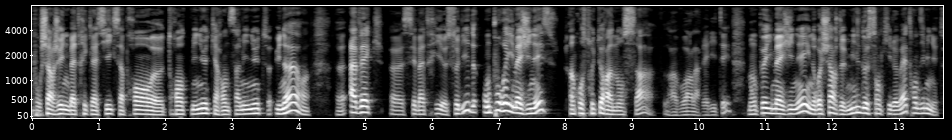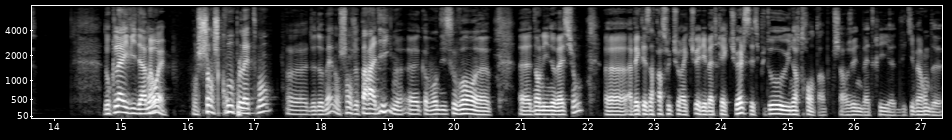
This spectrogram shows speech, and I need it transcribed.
pour charger une batterie classique, ça prend 30 minutes, 45 minutes, une heure. avec ces batteries solides, on pourrait imaginer, un constructeur annonce ça, il faudra voir la réalité, mais on peut imaginer une recharge de 1200 km en 10 minutes. Donc là, évidemment, ah on change complètement euh, de domaine, on change de paradigme, euh, comme on dit souvent euh, dans l'innovation. avec les infrastructures actuelles et les batteries actuelles, c'est plutôt 1h30 hein, pour charger une batterie d'équivalent de,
